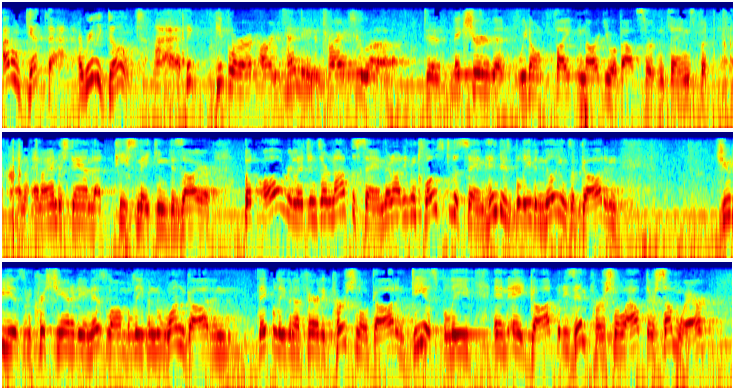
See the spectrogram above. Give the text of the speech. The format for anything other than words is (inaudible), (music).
I don't get that. I really don't. I, I think people are, are intending to try to uh, to make sure that we don't fight and argue about certain things, but and, and I understand that peacemaking desire. But all religions are not the same. They're not even close to the same. Hindus believe in millions of God, and Judaism, Christianity, and Islam believe in one God, and they believe in a fairly personal God, and deists believe in a God, but he's impersonal out there somewhere.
